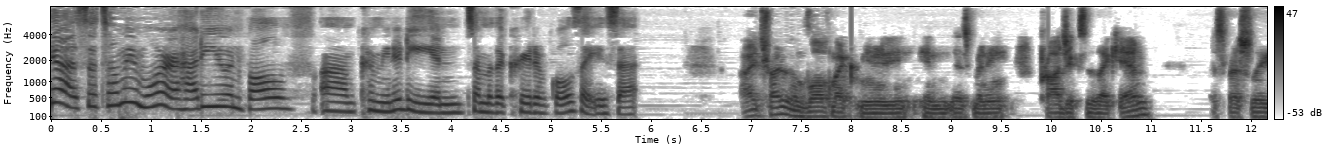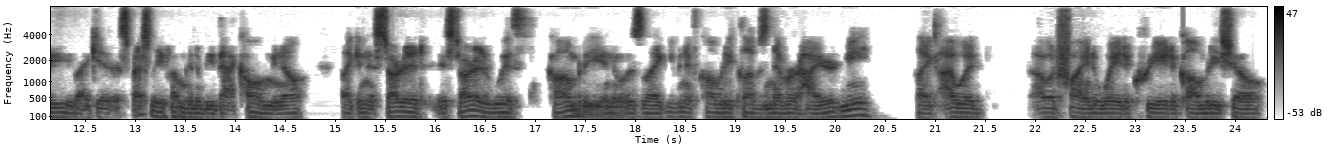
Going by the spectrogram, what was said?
Yeah. So tell me more. How do you involve um, community in some of the creative goals that you set? I try to involve my community in as many projects as I can, especially like, especially if I'm going to be back home, you know, like and it started it started with comedy and it was like even if comedy clubs never hired me like i would i would find a way to create a comedy show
